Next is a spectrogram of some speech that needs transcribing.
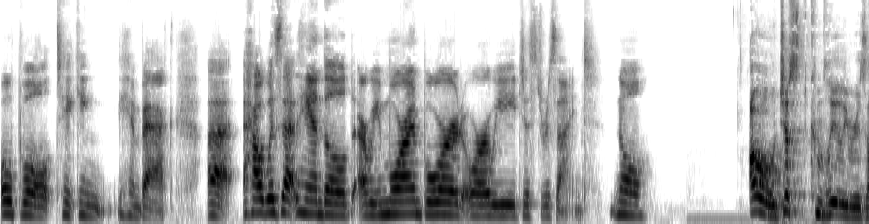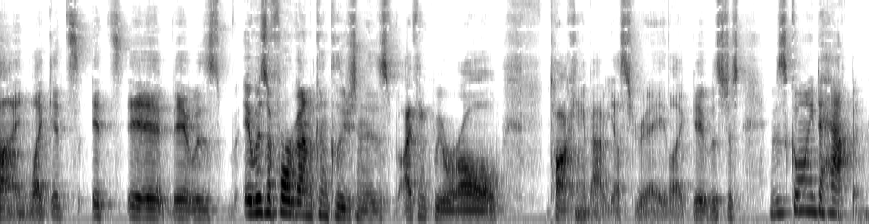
Opal taking him back. Uh, how was that handled? Are we more on board or are we just resigned? Noel. Oh, just completely resigned. Like it's it's it, it was it was a foregone conclusion as I think we were all talking about yesterday. Like it was just it was going to happen.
